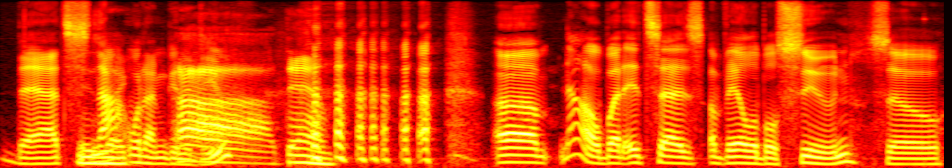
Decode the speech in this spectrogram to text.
That's He's not like, what I'm gonna do. Ah, damn. Um, no, but it says available soon. So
